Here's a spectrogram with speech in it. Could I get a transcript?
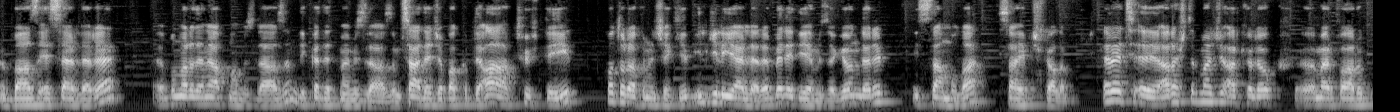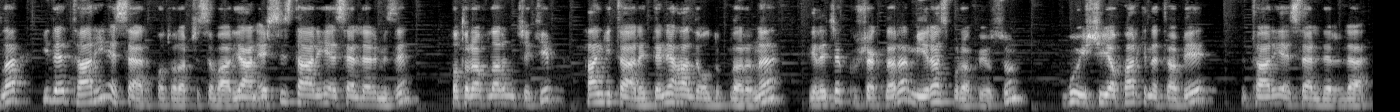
bazı eserlere. E, bunlara da ne yapmamız lazım? Dikkat etmemiz lazım. Sadece bakıp da aa tüh değil, fotoğrafını çekip ilgili yerlere, belediyemize gönderip İstanbul'a sahip çıkalım. Evet, e, araştırmacı arkeolog Ömer Faruk'la bir de tarihi eser fotoğrafçısı var. Yani eşsiz tarihi eserlerimizin fotoğraflarını çekip hangi tarihte ne halde olduklarını gelecek kuşaklara miras bırakıyorsun. Bu işi yaparken de tabii tarihi eserlerle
